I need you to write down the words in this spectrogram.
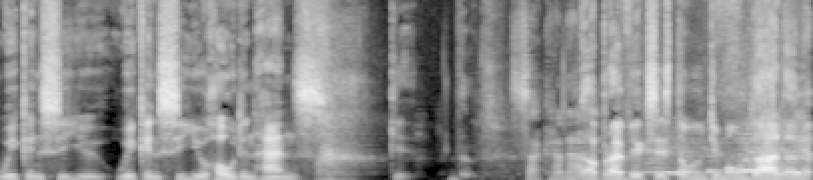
we can see you, we can see you holding hands. Que Sacanagem. dá pra ver que vocês estão de mão dada, né?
